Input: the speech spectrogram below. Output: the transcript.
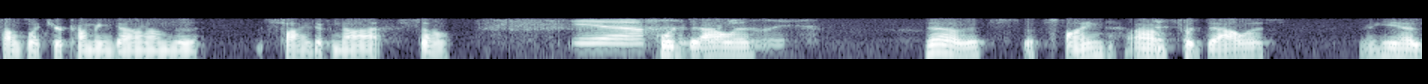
sounds like you're coming down on the side of not. So, yeah, for Dallas, no, that's that's fine. Um, for Dallas, he has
